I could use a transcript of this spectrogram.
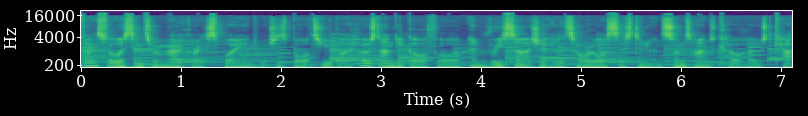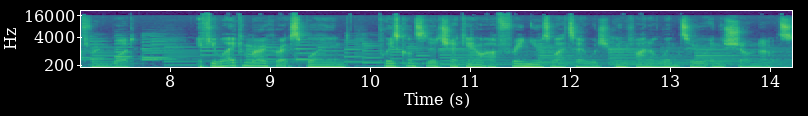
Thanks for listening to America Explained, which is brought to you by host Andy Gawthorpe and researcher, editorial assistant, and sometimes co host Catherine Wood. If you like America Explained, please consider checking out our free newsletter, which you can find a link to in the show notes.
